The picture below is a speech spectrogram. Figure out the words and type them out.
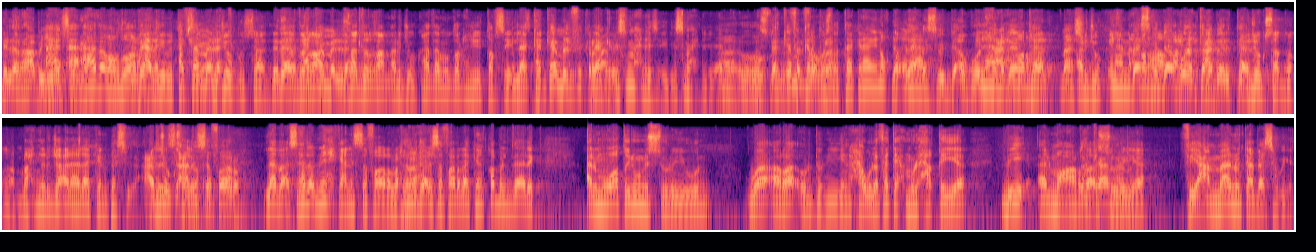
للارهابيين لسوريا هذا موضوع لذلك حجيب التفصيل. أرجوك أستاذ لذلك أستاذ الغام أكمل لك أستاذ الغام أرجوك هذا موضوع حجيب التفصيل لكن أكمل الفكرة لكن. اسمح لي سيدي اسمح لي آه، بس أكمل الفكرة. وصلت لكن هي نقطة لا، لا، لها بس بدي لها التعبير. الثاني. ماشي. أرجوك لها بس بدي نحكي. التعبير الثاني. أرجوك أستاذ الغام راح نرجع لها لكن بس أستاذ عن. السفارة لا بأس هلا بنحكي عن السفارة رح نرجع للسفارة لكن قبل ذلك المواطنون السوريون وآراء أردنيين حول فتح ده كان السورية في عمان نتابع سوية.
